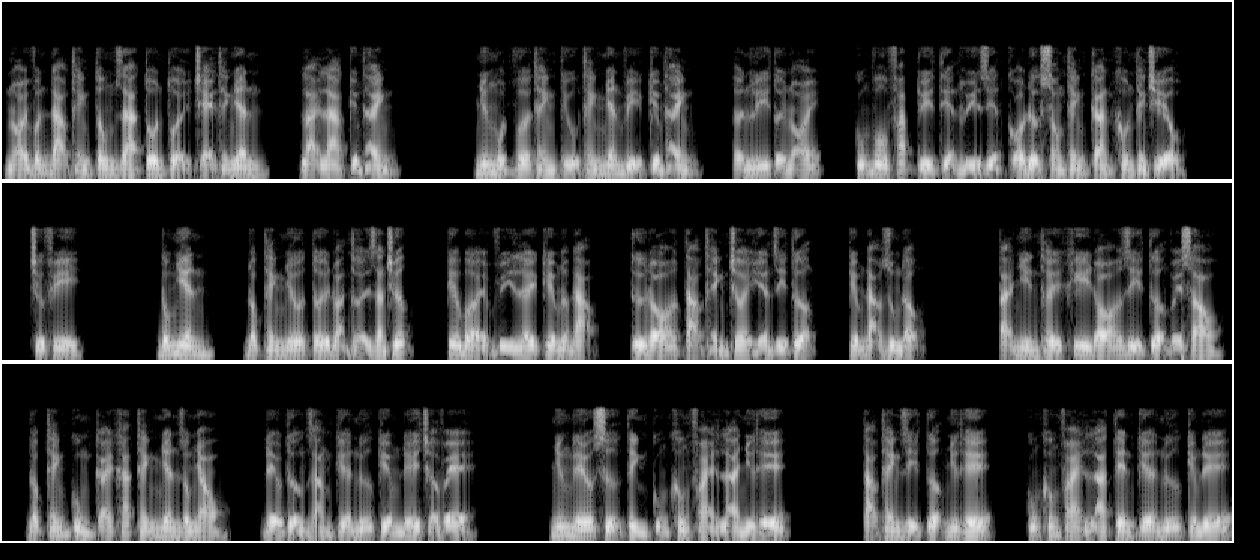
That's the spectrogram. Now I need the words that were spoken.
nói vấn đạo thánh tông ra tôn tuổi trẻ thánh nhân, lại là kiếm thánh. Nhưng một vừa thành tựu thánh nhân vị kiếm thánh, ấn lý tới nói, cũng vô pháp tùy tiện hủy diệt có được song thánh cản k h ô n thánh triều. Trừ phi đông nhiên, độc thánh nhớ tới đoạn thời gian trước, kia bởi vì lấy kiếm lập đạo, từ đó tạo thành trời hiện dị tượng, kiếm đạo rung động. Tại nhìn thấy khi đó dị tượng về sau, độc thánh cùng cái khác thánh nhân giống nhau, đều tưởng rằng kia nữ kiếm đế trở về. Nhưng nếu sự tình cũng không phải là như thế, tạo thành dị tượng như thế, cũng không phải là tên kia nữ kiếm đế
